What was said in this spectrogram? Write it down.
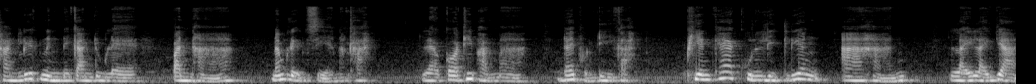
ทางเลือกหนึ่งในการดูแลปัญหาน้ำเหลืองเสียนะคะ แล้วก็ที่ผ่านมาได้ผลดีค่ะ เพียงแค่คุณหลีกเลี่ยงอาหารหลาย ๆ อย่าง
